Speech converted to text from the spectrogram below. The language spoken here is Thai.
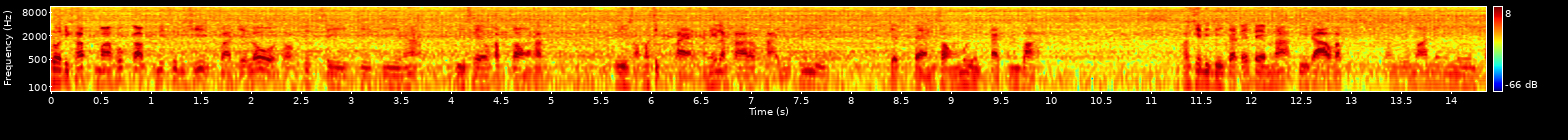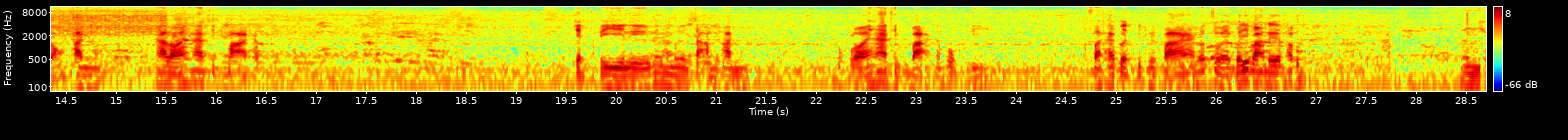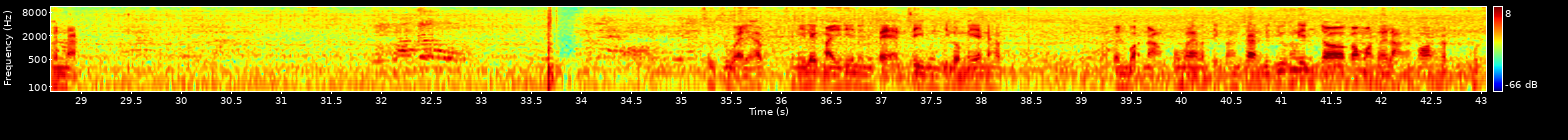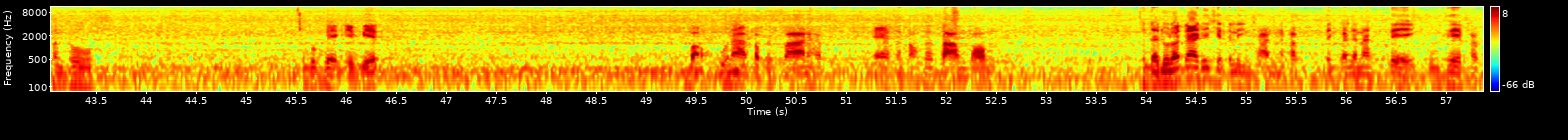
สวัสดีครับ มาพบกับ Mitsubishi Pajero 2.4 GT นะฮะดีเซลครับตองครับ ปี 2018 อันนี้ราคาเราขายอยู่ที่ 728,000 บาทถ้าเครดิตดีจัดได้เต็มนะฟรีดาวครับ ตอนอยู่มา 12,550 บาทครับ 7 ปีหรือ 13,650 บาทครับ6ปี ฝาท้ายเปิดปิดไฟฟ้านะรถสวยบริบางเดิมครับไม่มีชนหนัก สวยๆเลยครับคันนี้เลขมาอยู่ที่หนึ่งแสนสี่หมื่นกิโลเมตรนะครับ เป็นเบาะหนังพวงมาลัยมันติดฟังก์ชันวิทยุเครื่องเล่นจอกล้องมองถอยหลังพร้อมครับพุทคอนโทรระบบเบรก ABS เบาะคู่หน้าปรับไฟฟ้านะครับแอร์สองสามพร้อม สนใจดูรถได้ที่เขตตลิ่งชันนะครับเป็นกาญจนาพิเศษกรุงเทพครับ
